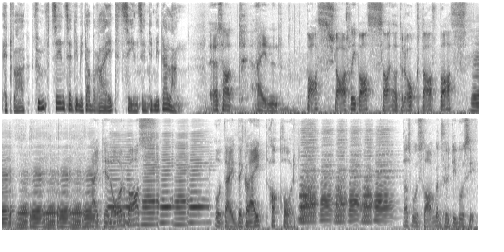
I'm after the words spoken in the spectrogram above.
etwa 15 cm breit, 10 cm lang. Es hat einen Bass, Starchli-Bass oder Oktavbass, ein Tenorbass und ein Begleitakkord. Das muss langen für die Musik.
